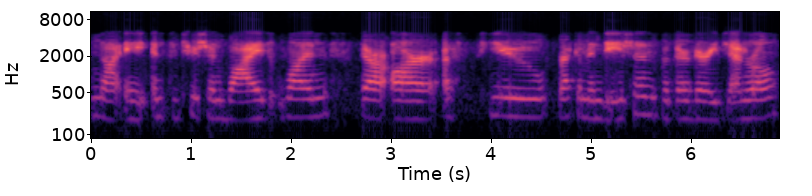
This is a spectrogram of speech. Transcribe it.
not a institution-wide one. There are a few recommendations, but they're very general.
